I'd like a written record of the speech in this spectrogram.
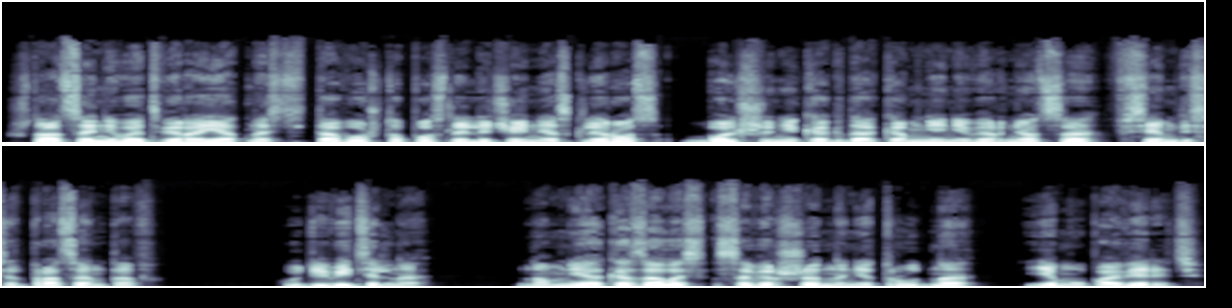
что оценивает вероятность того, что после лечения склероз больше никогда ко мне не вернется, в 70%. Удивительно, но мне оказалось совершенно нетрудно ему поверить.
